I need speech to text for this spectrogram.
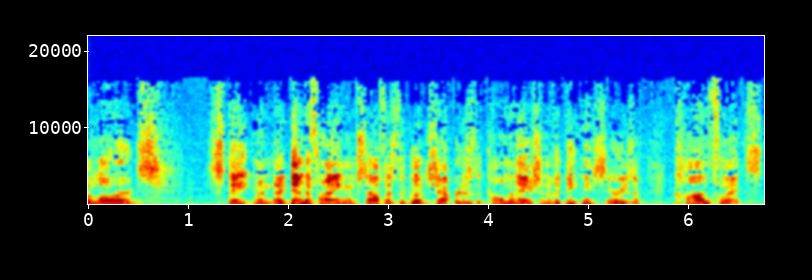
The Lord's statement identifying himself as the Good Shepherd is the culmination of a deepening series of conflicts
